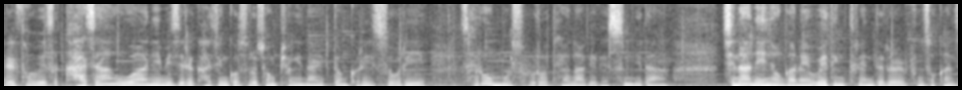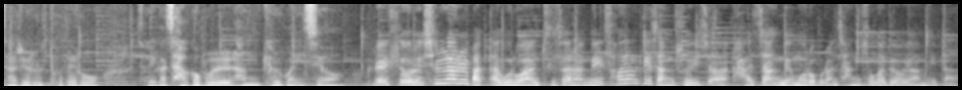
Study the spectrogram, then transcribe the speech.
엘터웨에서 가장 우아한 이미지를 가진 것으로 정평이 나 있던 그리스올이 새로운 모습으로 태어나게 됐습니다. 지난 2년간의 웨딩 트렌드를 분석한 자료를 토대로 저희가 작업을 한 결과이지요. 그레이스홀은 신라를 바탕으로 한 두 사람의 서약의 장소이자 가장 메모러블한 장소가 되어야 합니다.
